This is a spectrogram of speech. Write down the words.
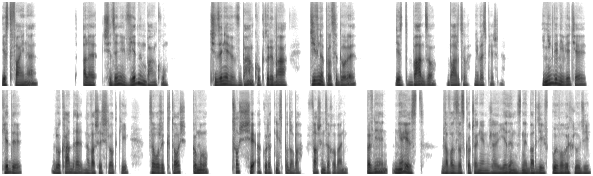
jest fajne, ale siedzenie w jednym banku, siedzenie w banku, który ma dziwne procedury, jest bardzo, bardzo niebezpieczne. I nigdy nie wiecie, kiedy blokadę na wasze środki założy ktoś, komu coś się akurat nie spodoba w waszym zachowaniu. Pewnie nie jest dla was zaskoczeniem, że jeden z najbardziej wpływowych ludzi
